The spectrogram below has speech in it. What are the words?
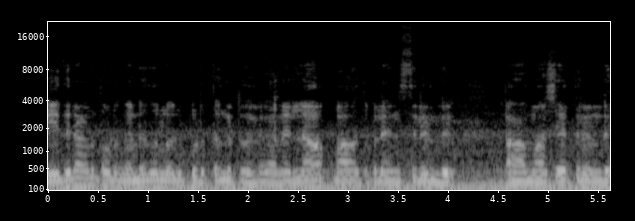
ഏതിനാണ് തുടങ്ങേണ്ടത് എന്നുള്ള ഒരു പിടുത്തം കിട്ടുന്നില്ല. കാരണം എല്ലാ ഭാഗത്തും ഇപ്പൊ ലെൻസിലുണ്ട് ആമാശയത്തിലുണ്ട്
